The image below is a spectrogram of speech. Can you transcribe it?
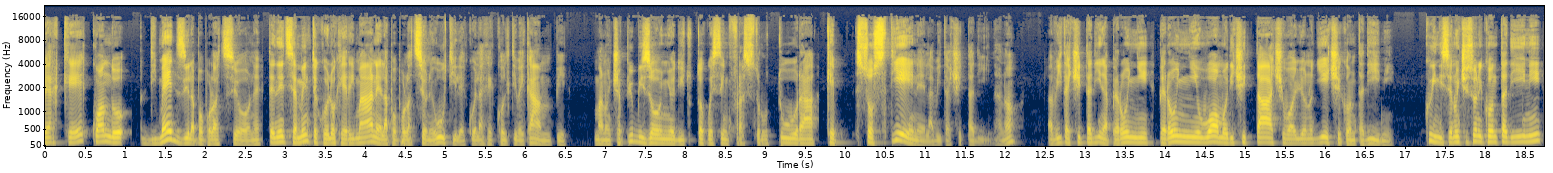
perché quando dimezzi la popolazione, tendenzialmente quello che rimane è la popolazione utile, quella che coltiva i campi, ma non c'è più bisogno di tutta questa infrastruttura che sostiene la vita cittadina, no? La vita cittadina per ogni, per ogni uomo di città ci vogliono 10 contadini. Quindi se non ci sono i contadini,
